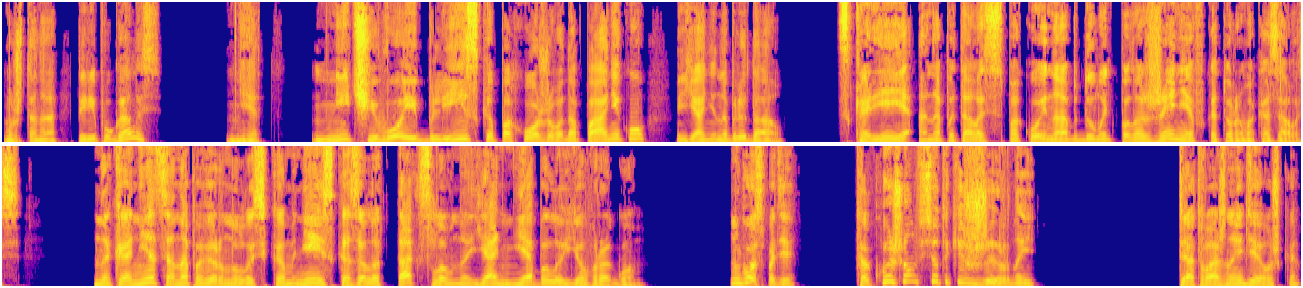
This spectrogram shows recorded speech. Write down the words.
Может, она перепугалась? Нет, ничего и близко похожего на панику я не наблюдал. Скорее, она пыталась спокойно обдумать положение, в котором оказалась. Наконец она повернулась ко мне и сказала так, словно я не был ее врагом. «Господи, какой же он все-таки жирный!» «Ты отважная девушка!»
